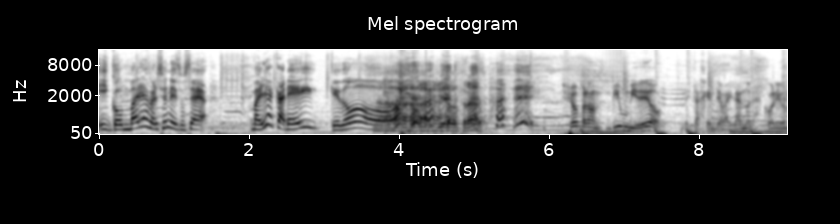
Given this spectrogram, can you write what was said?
Y con varias versiones, o sea, María Carey quedó. Quedó atrás. Yo, perdón, vi un video de esta gente bailando las coreos.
